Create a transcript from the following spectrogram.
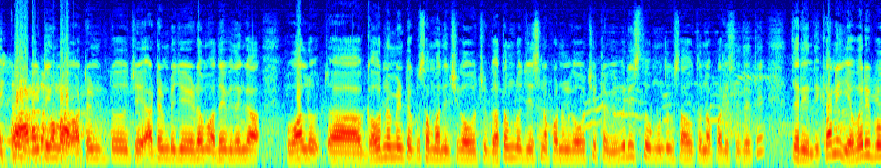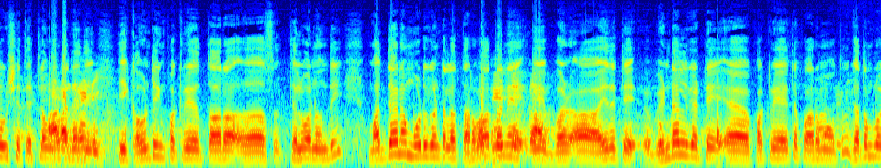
ఎక్కువ మీటింగ్ అటెంప్ట్ అటెంప్ట్ చేయడం అదేవిధంగా వాళ్ళు గవర్నమెంట్కు సంబంధించి కావచ్చు గతంలో చేసిన పనులు కావచ్చు ఇట్లా వివరిస్తూ ముందుకు సాగుతున్న పరిస్థితి అయితే జరిగింది. కానీ ఎవరి భవిష్యత్ ఎట్లా ఉందనేది ఈ కౌంటింగ్ ప్రక్రియ ద్వారా తెలియనుంది. మధ్యాహ్నం మూడు గంటల తర్వాతనే ఏదైతే వెండల్ కట్టే ప్రక్రియ అయితే ప్రారంభమవుతుంది. గతంలో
